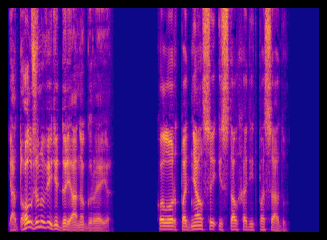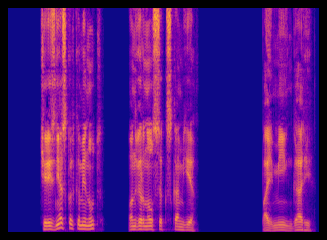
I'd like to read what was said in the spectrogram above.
Я должен увидеть Дариана Грея. Холлорд поднялся и стал ходить по саду. Через несколько минут он вернулся к скамье. — Пойми, Гарри, —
